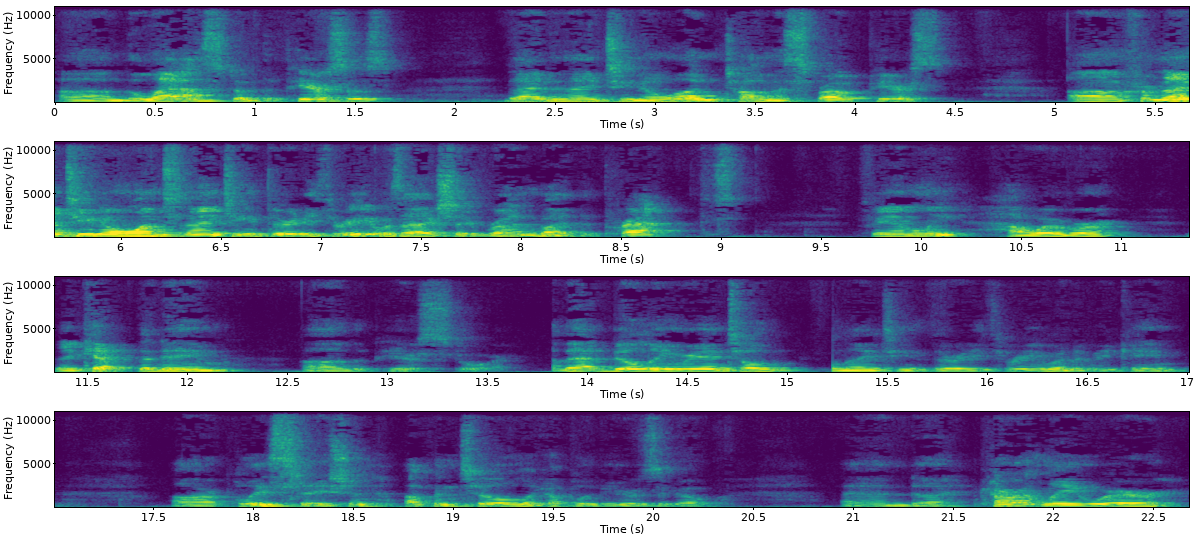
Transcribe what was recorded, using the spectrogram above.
Um, the last of the Peirces died in 1901, Thomas Sproat Peirce. Uh, from 1901 to 1933, it was actually run by the Pratt family. However, they kept the name uh, the Peirce store. That building ran until 1933 when it became our police station up until a couple of years ago. And uh, currently where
